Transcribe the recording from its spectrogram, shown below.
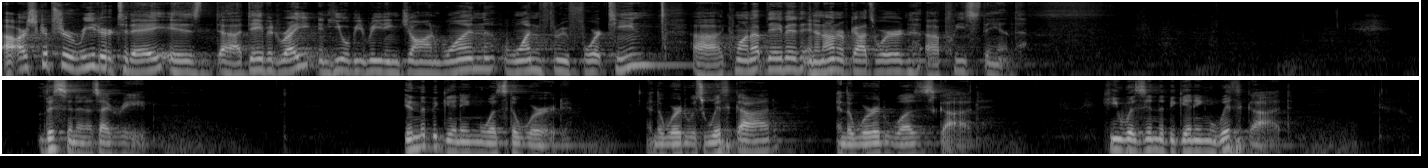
Uh, our scripture reader today is uh, David Wright, and he will be reading John 1 1 through 14. Uh, come on up, David. And in honor of God's word, uh, please stand. Listen as I read. In the beginning was the Word, and the Word was with God, and the Word was God. He was in the beginning with God.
